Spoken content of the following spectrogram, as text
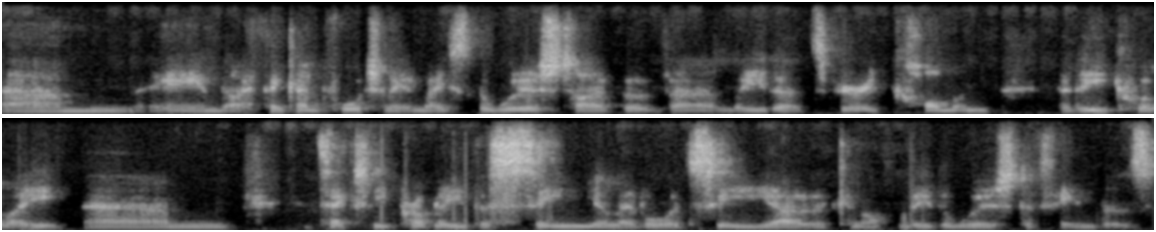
Um, and I think, unfortunately, it makes the worst type of uh, leader. It's very common, but equally, um, it's actually probably the senior level at CEO that can often be the worst offenders.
